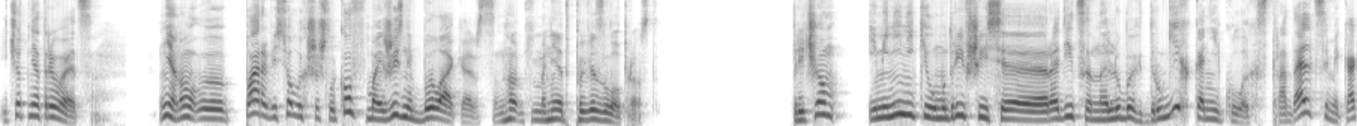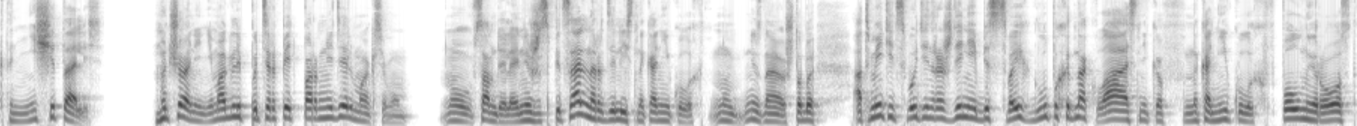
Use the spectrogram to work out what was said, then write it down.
И что-то не отрывается. Не, ну, э, пара веселых шашлыков в моей жизни была, кажется, но мне это повезло просто. Причем именинники, умудрившиеся родиться на любых других каникулах, страдальцами как-то не считались. Ну что, они не могли потерпеть пару недель максимум? Ну, в самом деле, они же специально родились на каникулах, ну, не знаю, чтобы отметить свой день рождения без своих глупых одноклассников, на каникулах, в полный рост.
